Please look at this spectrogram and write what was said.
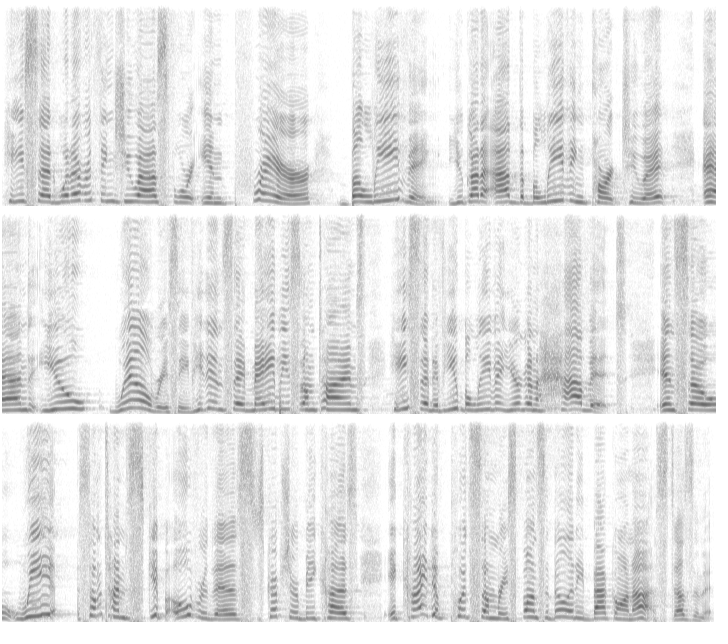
He said, whatever things you ask for in prayer, believing. You got to add the believing part to it, and you will receive. He didn't say maybe sometimes. He said if you believe it, you're going to have it. And so we sometimes skip over this scripture because it kind of puts some responsibility back on us, doesn't it?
